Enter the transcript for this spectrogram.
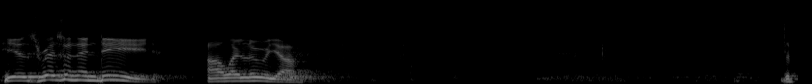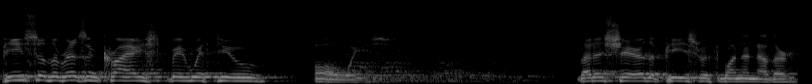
he is risen indeed. Alleluia. The peace of the risen Christ be with you always. Let us share the peace with one another.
